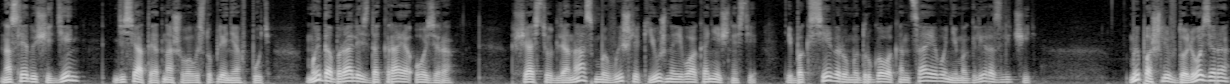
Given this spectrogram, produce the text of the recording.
На следующий день, десятый от нашего выступления в путь, мы добрались до края озера. К счастью для нас, мы вышли к южной его оконечности, ибо к северу мы другого конца его не могли различить. Мы пошли вдоль озера,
